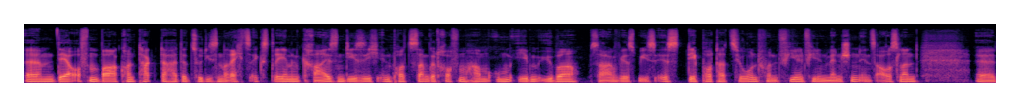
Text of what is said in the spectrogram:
ähm, der offenbar Kontakte hatte zu diesen rechtsextremen Kreisen, die sich in Potsdam getroffen haben, um eben über, sagen wir es wie es ist, Deportation von vielen, vielen Menschen ins Ausland äh,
